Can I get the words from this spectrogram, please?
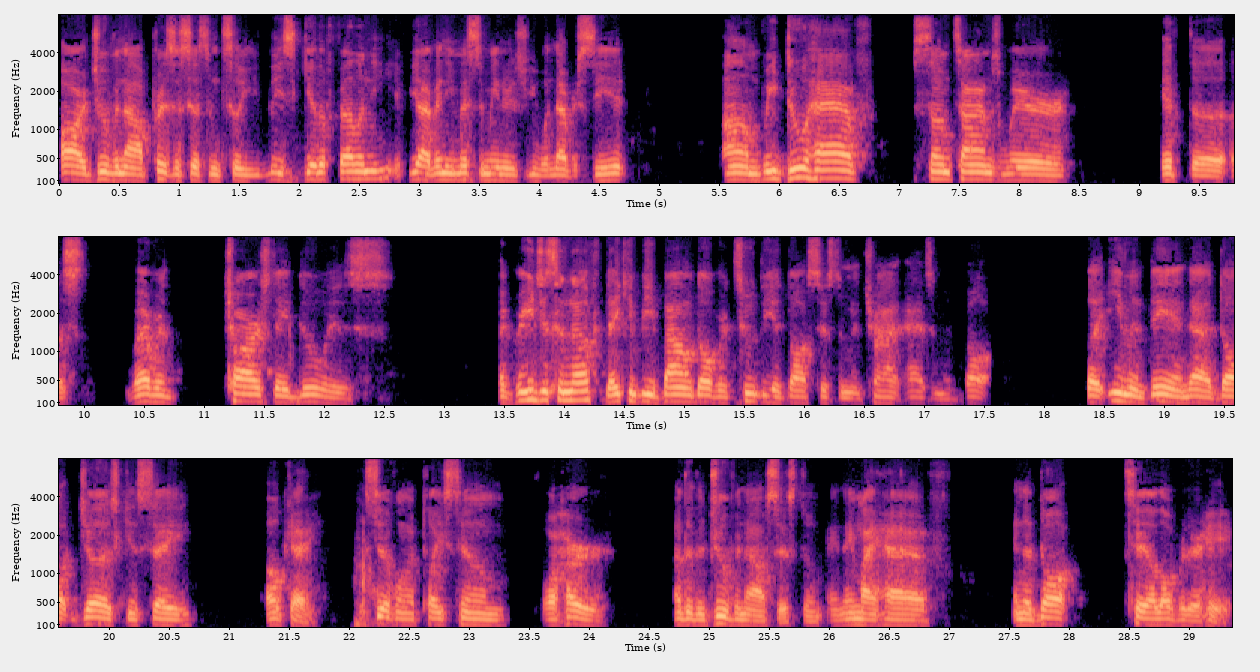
our juvenile prison system until you at least get a felony. If you have any misdemeanors, you will never see it. Um, we do have sometimes where if the uh, whatever charge they do is egregious enough, they can be bound over to the adult system and tried as an adult. But even then, that adult judge can say, okay, we're still going to place him or her under the juvenile system, and they might have an adult tail over their head,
